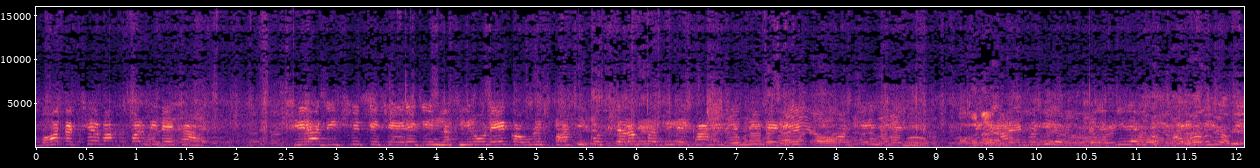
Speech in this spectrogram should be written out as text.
बहुत अच्छे वक्त पर भी देखा है। शीला दीक्षित के चेहरे की इन लकीरों ने कांग्रेस पार्टी को चरम पर भी देखा है। दिल्ली में भी और केंद्र में भी। लकीरें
